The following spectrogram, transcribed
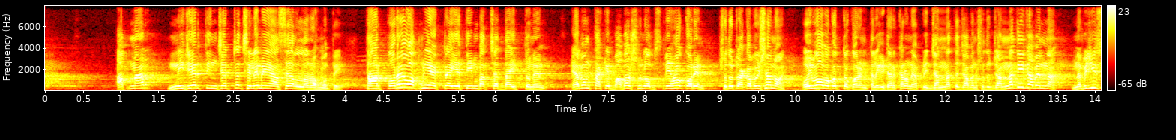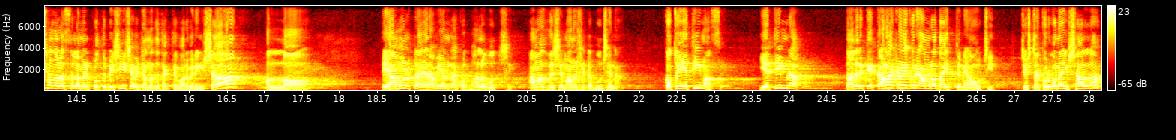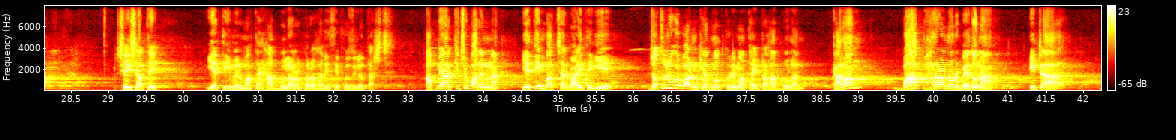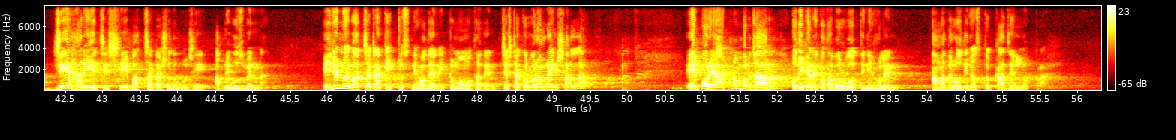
আপনার নিজের তিন চারটা ছেলে মেয়ে আছে আল্লাহ রহমতে। তারপরেও আপনি একটা এতিম বাচ্চার দায়িত্ব নেন। এবং তাকে বাবা সুলভ স্নেহ করেন, শুধু টাকা পয়সা নয়, অভিভাবকত্ব করেন। তাহলে এটার কারণে আপনি জান্নাতে যাবেন, শুধু জান্নাতেই যাবেন না, নবীজি সাল্লাহ সাল্লামের প্রতিবেশী হিসেবে জান্নাতে থাকতে পারবেন ইনশা আল্লাহ এই আমলটা এরাবিয়ানরা খুব ভালো বুঝছে, আমাদের দেশে মানুষ এটা বুঝে না। কত ইয়েতিম আছে, ইয়েতিমরা তাদেরকে কাড়াকাড়ি করে আমরা দায়িত্ব নেওয়া উচিত। চেষ্টা করব না ইনশাল্লাহ সেই সাথে ইয়েতিমের মাথায় হাত বুলানোর পরও হাদিসে ফজিলত আসছে। আপনি আর কিছু পারেন না, ইয়েতিম বাচ্চার বাড়িতে গিয়ে যতটুকু পারেন খেদমত করে মাথায় একটু হাত বোলান। কারণ, বাপ হারানোর বেদনা, এটা যে হারিয়েছে সে বাচ্চাটা শুধু বুঝে, আপনি বুঝবেন না। এই জন্য ওই বাচ্চাটাকে একটু স্নেহ দেন, একটু মমতা দেন। চেষ্টা করব না আমরা ইনশাল্লাহ এরপরে আট নম্বর যার অধিকারের কথা বলব, তিনি হলেন আমাদের অধীনস্থ কাজের লোকরা।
